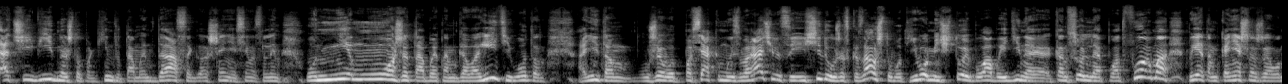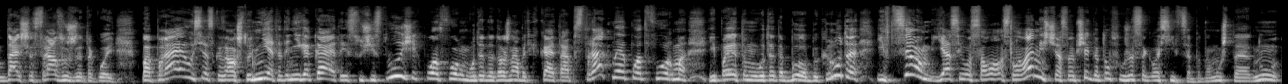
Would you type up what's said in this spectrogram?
очевидно, что по каким-то там НДА, соглашениям, всем остальным, он не может об этом говорить, и вот он, они там уже вот по-всякому изворачиваются, разворачивается, и Исида уже сказал, что вот его мечтой была бы единая консольная платформа, при этом, конечно же, он дальше сразу же такой поправился, сказал, что нет, это не какая-то из существующих платформ, вот это должна быть какая-то абстрактная платформа, и поэтому вот это было бы круто, и в целом я с его словами сейчас вообще готов уже согласиться, потому что, ну,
